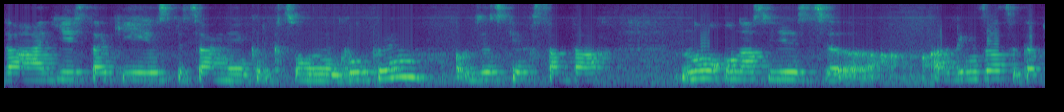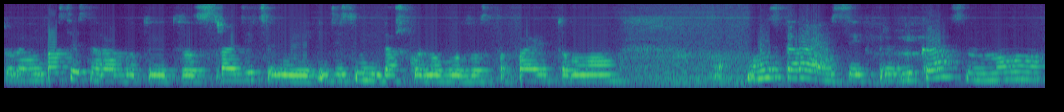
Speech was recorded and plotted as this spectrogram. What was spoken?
Да, есть такие специальные коррекционные группы в детских садах. Но у нас есть э, организации, которые непосредственно работают с родителями и детьми дошкольного возраста, поэтому мы стараемся их привлекать, но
